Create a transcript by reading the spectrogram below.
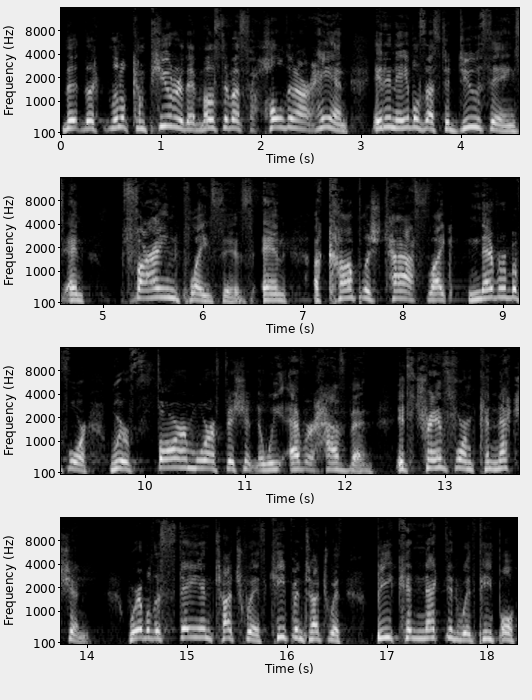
the, the little computer that most of us hold in our hand. It enables us to do things and find places and accomplish tasks like never before. We're far more efficient than we ever have been. It's transformed connection. We're able to stay in touch with, keep in touch with, be connected with people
